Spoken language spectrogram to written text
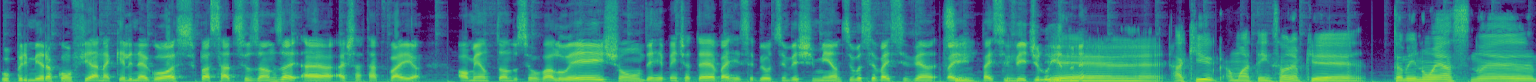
o primeiro a confiar naquele negócio, passados os anos, a, a startup vai aumentando o seu valuation, de repente até vai receber outros investimentos e você vai se ver, vai, sim, vai se ver diluído, né? é... né? Aqui, uma atenção, né? Porque também não é, não é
